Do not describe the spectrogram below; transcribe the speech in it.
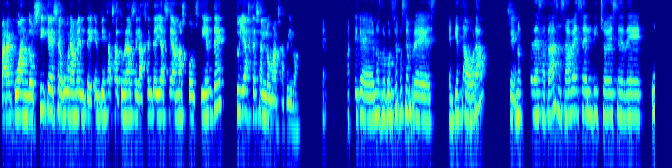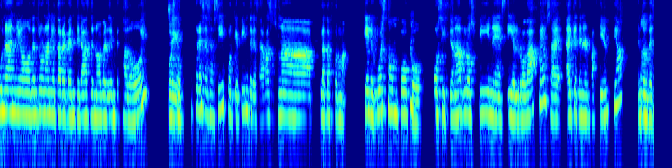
para cuando sí que seguramente empieza a saturarse, la gente ya sea más consciente, tú ya estés en lo más arriba. Así que nuestro consejo siempre es, empieza ahora, no te quedes atrás, ¿sabes el dicho ese de un año, dentro de un año te arrepentirás de no haber empezado hoy? Pues que Pinterest es así, porque Pinterest además es una plataforma que le cuesta un poco posicionar los pines y el rodaje, o sea, hay que tener paciencia. Entonces,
